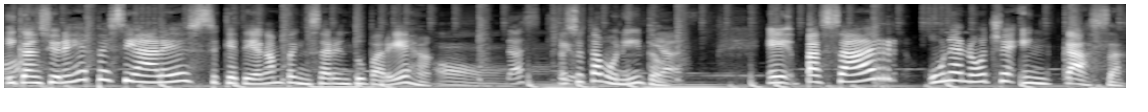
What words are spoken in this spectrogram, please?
y canciones especiales que te hagan pensar en tu pareja. Oh. that's cute. Eso está bonito. Yes. Eh, pasar una noche en casa.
